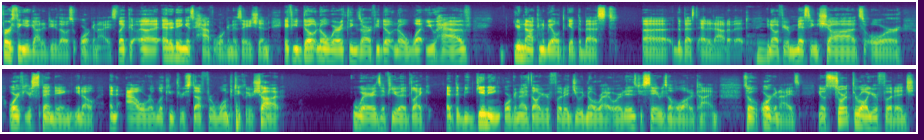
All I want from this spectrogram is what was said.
First thing you got to do though is organize. Like uh, editing is have organization. If you don't know where things are, if you don't know what you have, you're not going to be able to get the best uh, the best edit out of it. Hmm. You know, if you're missing shots or or if you're spending you know an hour looking through stuff for one particular shot, whereas if you had like at the beginning organized all your footage, you would know right where it is. You save yourself a lot of time. So organize. You know, sort through all your footage.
